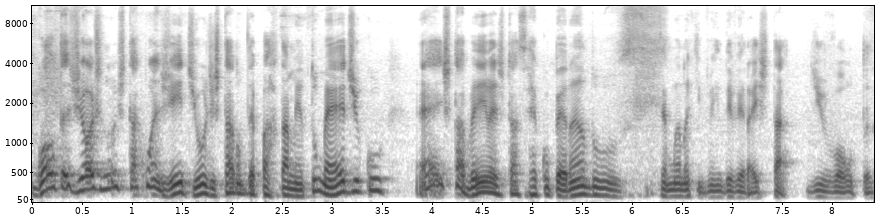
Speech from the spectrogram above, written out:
Walter Jorge não está com a gente hoje, está no departamento médico, é, está bem, está se recuperando. Semana que vem deverá estar de volta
